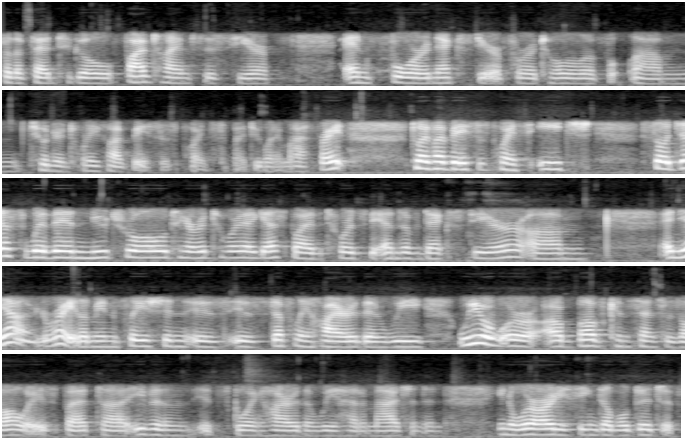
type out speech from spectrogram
for the Fed to go five times this year, and for next year for a total of um, 225 basis points. If I do my math right, 25 basis points each. So just within neutral territory, I guess, by towards the end of next year. Um, and yeah, you're right. I mean, inflation is is definitely higher than we we are, above consensus always, but uh, even it's going higher than we had imagined. And you know, we're already seeing double digits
